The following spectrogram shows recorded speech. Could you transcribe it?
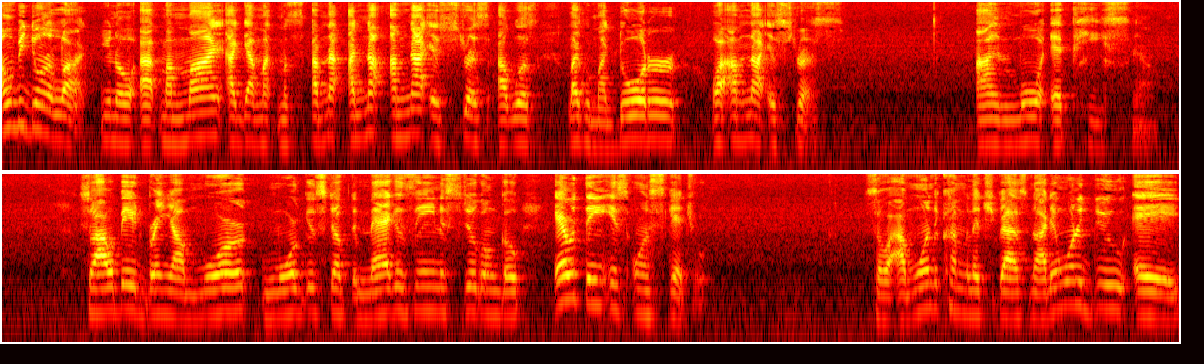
I'm gonna be doing a lot. You know, I, my mind. I got my, my. I'm not. I'm not. I'm not as stressed. I was like with my daughter, or I'm not as stressed. I'm more at peace now. So I will be able to bring y'all more more good stuff. The magazine is still gonna go. Everything is on schedule. So I wanted to come and let you guys know. I didn't want to do a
